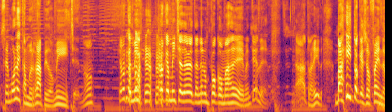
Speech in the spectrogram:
se molesta muy rápido Mitchell, ¿no? Creo que, Mi- creo que Mitchell debe tener un poco más de, ¿me entiendes? Ah, trajito. Bajito que se ofende.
